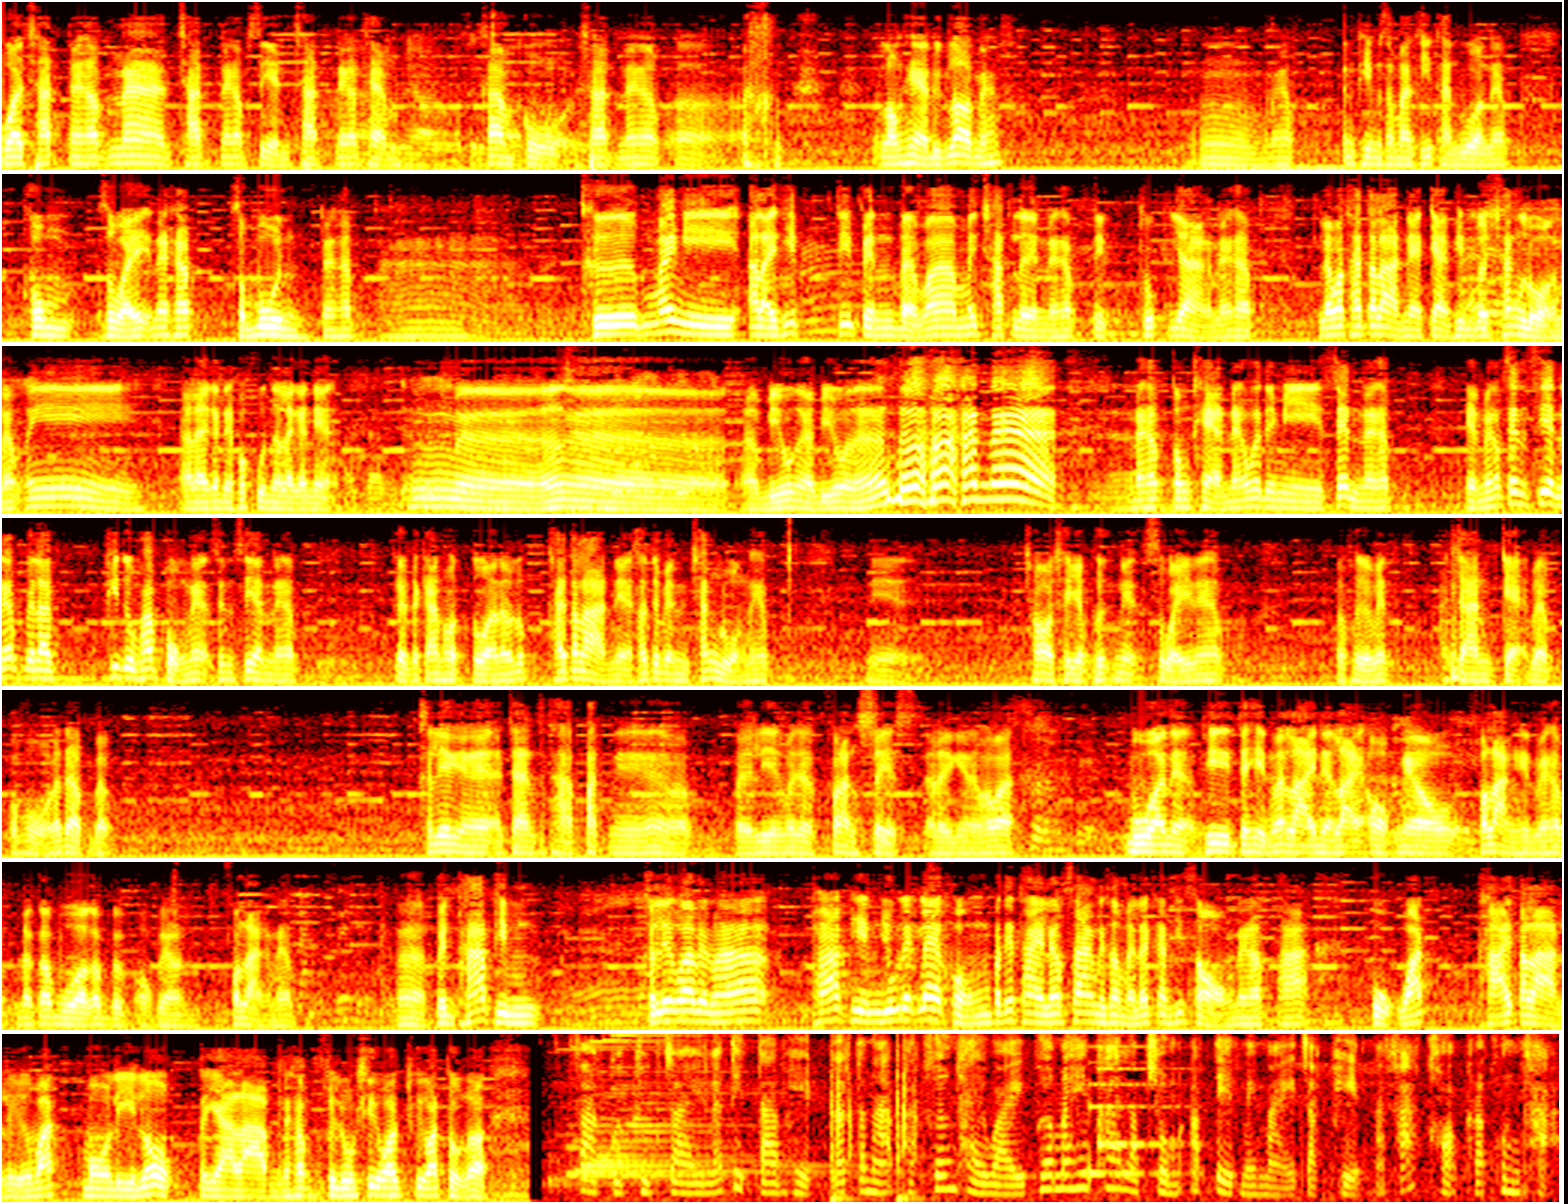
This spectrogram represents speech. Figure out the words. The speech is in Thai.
วัวชัดนะครับ หน้าชัดนะครับ เสียนชัดนะครับ แถมไเอเรขึ้นข้ามกูจอชัดนะครับ เออลองแห่ดูอีกรอบนะครับ อืมนะครับเป็นพิมพ์สมาธิฐานวัวนะครับ คมสวยนะครับ สมบูรณ์นะครับอ่าคือไม่มีอะไรที่ที่เป็นแบบว่าไม่ชัดเลยนะครับ ติดทุกอย่างนะครับ แล้วว่าท้ายตลาดเนี่ยแกะพิมพ์โดยช่างหลวงนะครับนี่อะไรกันเนี่ยพวกคุณอะไรกันเนี่ยอาจารย์อืมเออเออเออเออบิวไงบิวนะหน้า นะครับ ตรงแขนนะครับก็จะมีเส้นนะครับ เห็นไหมครับเส้นเสี้ยนนะครับเวลาพี่ดูภาพผงเนี่ยเส้นเสี้ยนนะครับ เกิดจากการหดตัวนะแล้วท้ายตลาดเนี่ยเขาจะเป็นช่างหลวงนะครับนี่ช่อชัยพฤกษ์เนี่ยสวยนะครับเผลอๆเป็นอาจารย์แกะแบบโอ้โห ระดับแบบเขาเรียกยังไงอาจารย์สถาปัตย์เนี่ยแบบไปเรียนมาจากฝรั่งเศสอะไรเงี้ยนะเพราะว่าบัวเนี่ยพี่จะเห็นว่าลายเนี่ยลายออกแนวฝรั่งเห็นไหมครับ แล้วก็บัวก็แบบออกแนวฝรั่งนะครับอ่าเป็นพระพิมพ์เขาเรียกว่าเป็นพระ พระพิมพ์ยุคแรกๆของประเทศไทยแล้วสร้างในสมัยรัชกาลที่สองนะครับ พระปลูกวัดท้ายตลาดหรือวัดโมลีโลกตยารามนะครับไม่รู้ชื่อวัดชื่อวัดถูกหรือเปล่าฝากกดถูกใจและติดตามเพจรัตนพักเครื่องไทยไว้ เพื่อไม่ให้พลาดรับชมอัปเดตใหม่ๆ จากเพจนะคะ ขอบพระคุณค่ะ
